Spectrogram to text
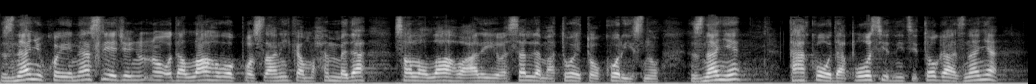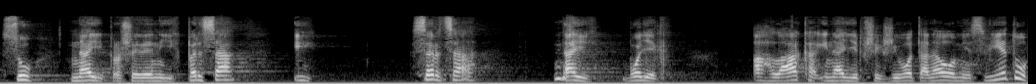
znanju koje je naslijeđeno od Allahovog poslanika Muhammeda sallallahu alaihi ve sellem, a to je to korisno znanje, tako da posjednici toga znanja su najproširenijih prsa i srca najboljeg ahlaka i najljepšeg života na ovom svijetu,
